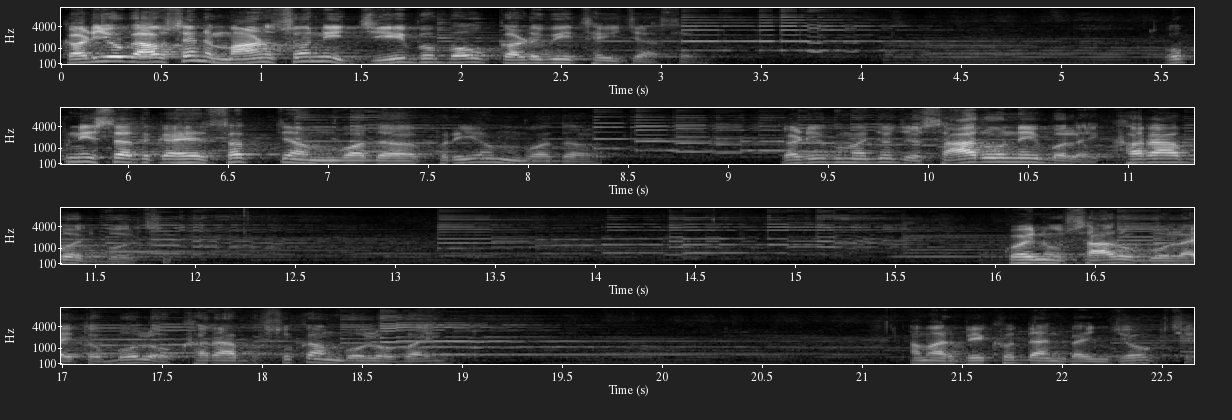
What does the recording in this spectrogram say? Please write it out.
કળિયુગ આવશે ને માણસોની જીભ બહુ કડવી થઈ જશે. ઉપનિષદ કહે, સત્યમ વદ, પ્રિયમ વદ. કળિયુગમાં જોજો, સારું નહીં બોલાય, ખરાબ જ બોલશે. કોઈનું સારું બોલાય તો બોલો, ખરાબ શું કામ બોલો ભાઈ? અમારા ભીખુદાનભાઈ જોગ છે.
